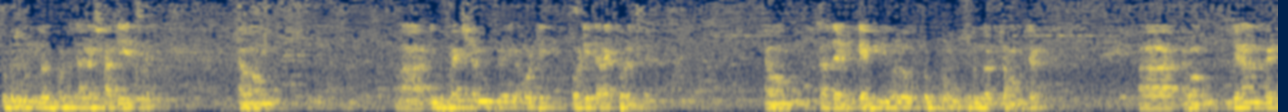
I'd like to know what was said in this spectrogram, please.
খুব সুন্দরভাবে তারা সাজিয়েছে এবং ইনফেকশন ফ্রি ওটি ওটি তারা করেছে এবং তাদের কেবিনগুলো খুব সুন্দর চমৎকার। এবং জেনারেল বেড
